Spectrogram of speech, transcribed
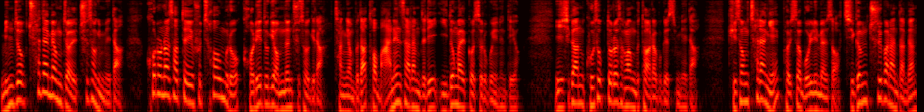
민족 최대 명절 추석입니다. 코로나 사태 이후 처음으로 거리두기 없는 추석이라 작년보다 더 많은 사람들이 이동할 것으로 보이는데요. 이 시간 고속도로 상황부터 알아보겠습니다. 귀성 차량이 벌써 몰리면서 지금 출발한다면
